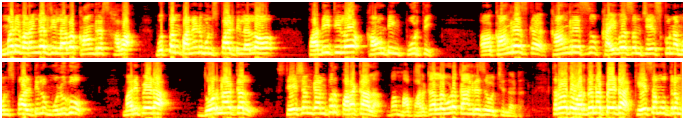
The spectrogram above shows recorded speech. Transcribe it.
ఉమ్మడి వరంగల్ జిల్లాలో కాంగ్రెస్ హవా. మొత్తం పన్నెండు మున్సిపాలిటీలలో పదిటిలో కౌంటింగ్ పూర్తి. కాంగ్రెస్ కాంగ్రెస్ కైవసం చేసుకున్న మున్సిపాలిటీలు ములుగు మరిపేడ దోర్నాకల్ స్టేషన్ గన్పూర్ పరకాల. మా పరకాల్లో కూడా కాంగ్రెస్ వచ్చిందట. తర్వాత వర్ధనపేట కేసముద్రం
